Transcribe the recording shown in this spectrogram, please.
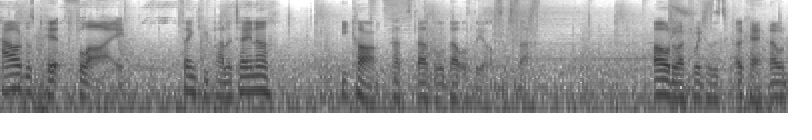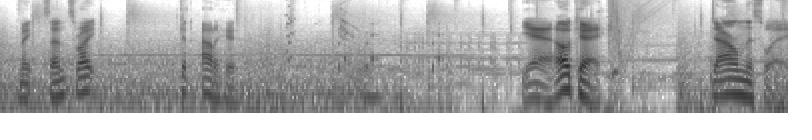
How does Pit fly? Thank you, Palutena. He can't. That's that. That was the answer to that. Oh, do I have to wait till this? Okay, that would make sense, right? Get out of here. Yeah. Okay. Down this way.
